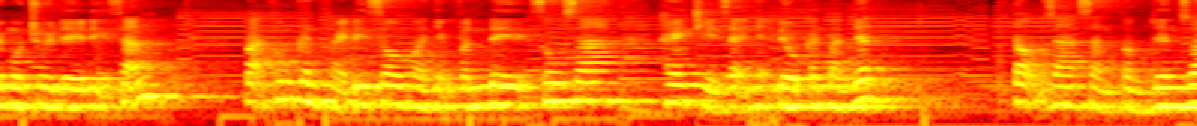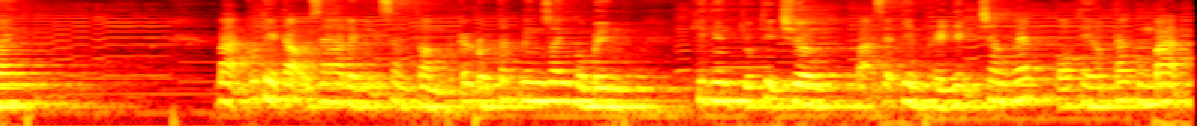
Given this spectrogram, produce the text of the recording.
về một chủ đề định sẵn. Bạn không cần phải đi sâu vào những vấn đề sâu xa hay chỉ dạy những điều căn bản nhất. Tạo ra sản phẩm liên doanh bạn có thể tạo ra được những sản phẩm với các đối tác liên doanh của mình. Khi nghiên cứu thị trường, bạn sẽ tìm thấy những trang web có thể hợp tác cùng bạn.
